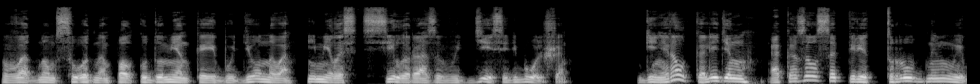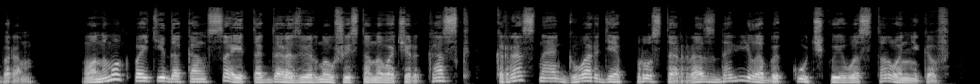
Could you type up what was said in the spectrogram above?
В одном сводном полку Думенко и Буденного имелось сил раза в десять больше. Генерал Каледин оказался перед трудным выбором. Он мог пойти до конца, и тогда, развернувшись на Новочеркасск, Красная гвардия просто раздавила бы кучку его сторонников –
